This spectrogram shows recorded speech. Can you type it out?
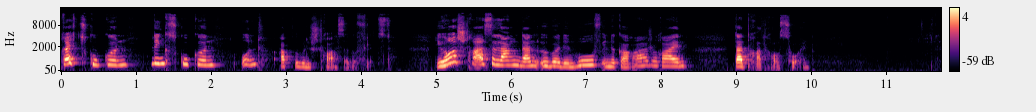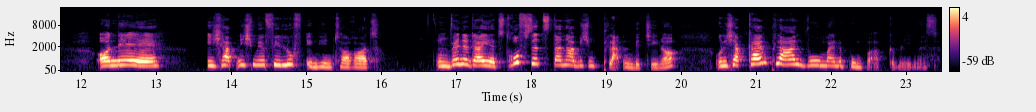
Rechts gucken, links gucken und ab über die Straße geflitzt. Die Horststraße lang, dann über den Hof in die Garage rein, das Rad rausholen. Oh nee, ich hab nicht mehr viel Luft im Hinterrad. Und wenn er da jetzt drauf sitzt, dann habe ich einen Platten. Und ich habe keinen Plan, wo meine Pumpe abgeblieben ist.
